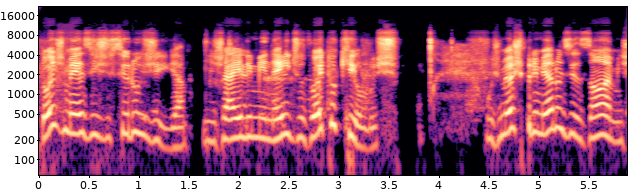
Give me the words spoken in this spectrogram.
dois meses de cirurgia e já eliminei 18 quilos. Os meus primeiros exames,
